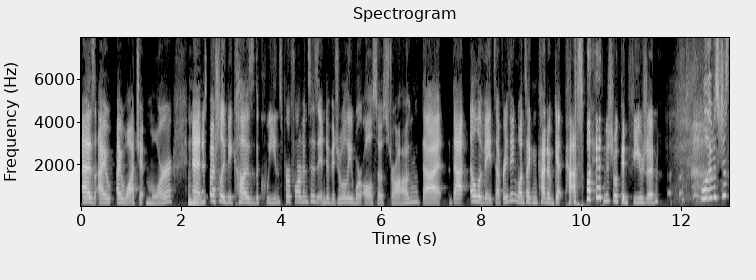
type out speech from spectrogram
as I I watch it more. Mhm. And especially because the queen's performances individually were also strong that that elevates everything once I can kind of get past my initial confusion. Well, it was just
